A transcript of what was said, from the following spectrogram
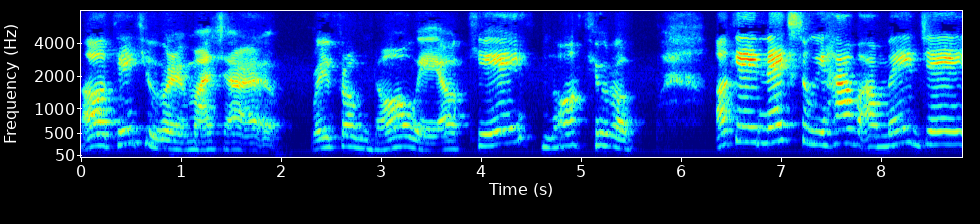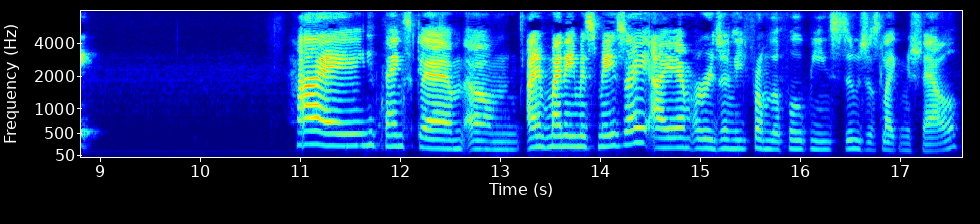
Oh, thank you very much. Uh, we're from Norway, okay? North Europe. Okay, next we have Amay J. Hi, thanks, Clem. Um, I my name is Meijay. I am originally from the Philippines too, just like Michille.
